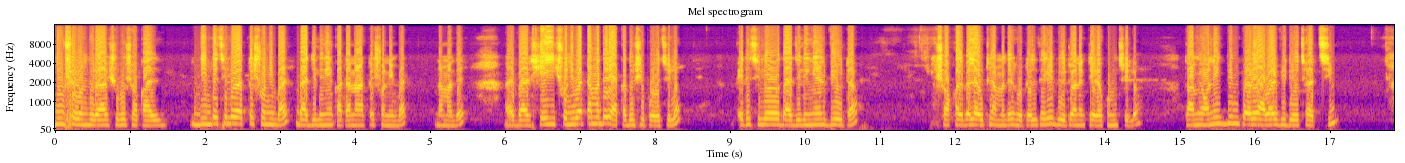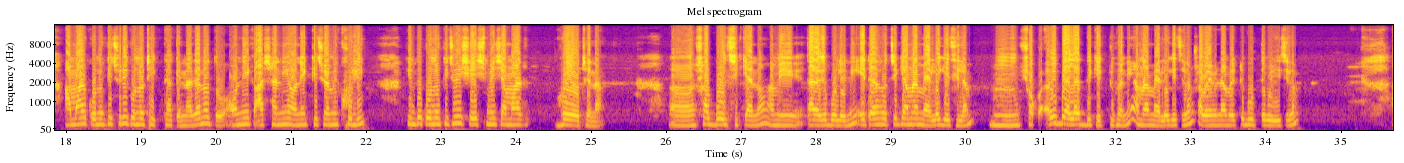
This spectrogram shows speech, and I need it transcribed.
নমস্কার বন্ধুরা, শুভ সকাল। দিনটা ছিল একটা শনিবার দার্জিলিং এ কাটানো একটা শনিবার আমাদের। এবার সেই শনিবারটা আমাদের একাদশী পড়েছিল। এটা ছিল দার্জিলিং এর ভিউটা। সকালবেলা উঠে আমাদের হোটেল থেকে ভিউটা অনেকটা এরকম ছিল। তো আমি অনেক দিন পরে আবার ভিডিও ছাড়ছি। আমার কোনো কিছুরই কোনো ঠিক থাকে না, জানো তো? অনেক আশা নিয়ে অনেক কিছু আমি খুলি, কিন্তু কোনো কিছুই শেষমেশ আমার হয়ে ওঠে না। সব বলছি কেন? আমি তার আগে বলে নিই। এটা হচ্ছে কি আমরা মেলে গেছিলাম। সকাল ওই বেলার দিকে একটুখানি আমরা মেলে গেছিলাম। সবাই মিলে আমরা একটু ঘুরতে বেরিয়েছিলাম।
